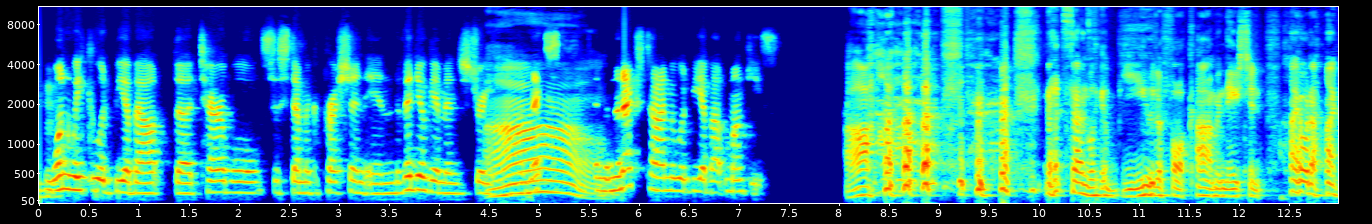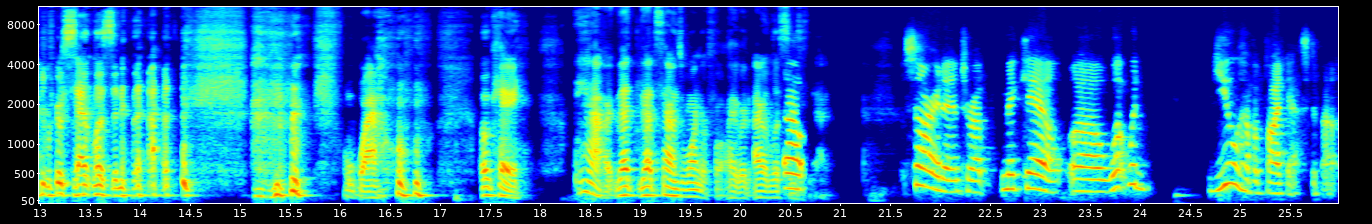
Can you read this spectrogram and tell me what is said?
Mhm. One week it would be about the terrible systemic oppression in the video game industry. and the next Oh. and then the next time it would be about monkeys. Ah, that sounds like a beautiful combination. I would 100% listen to that. wow. Okay. Yeah, that that sounds wonderful. I would I would listen Oh. to that. Sorry to interrupt. Mikhail, uh, what would you have a podcast about?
